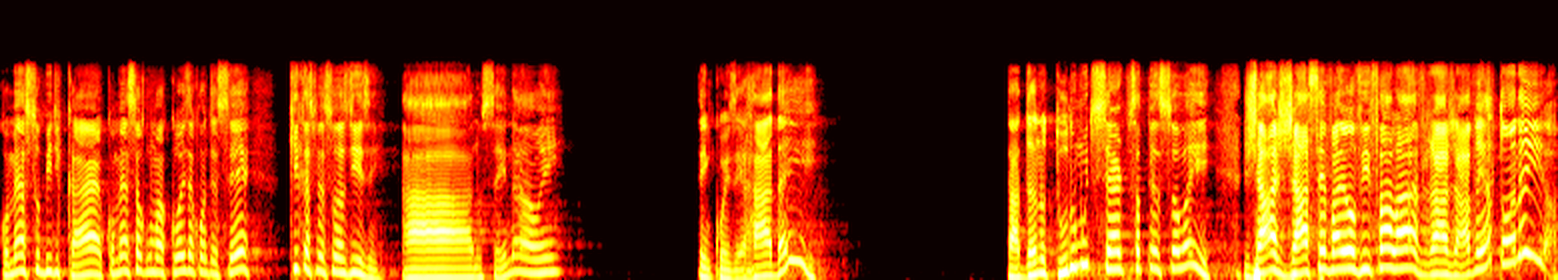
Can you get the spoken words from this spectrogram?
começa a carro, começa alguma coisa a acontecer, o que, que as pessoas dizem? Ah, não sei não, hein? Tem coisa errada aí. Tá dando tudo muito certo para essa pessoa aí. Já já você vai ouvir falar, já já vem à tona aí, ó.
